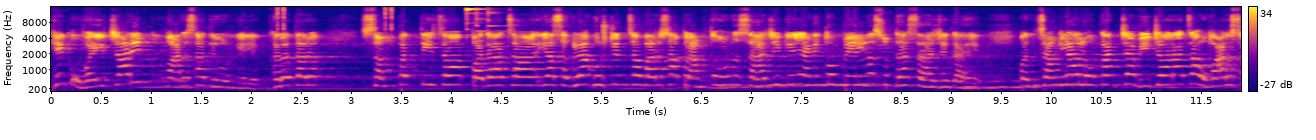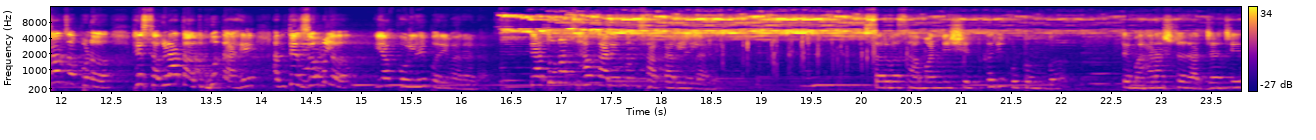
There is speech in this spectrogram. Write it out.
हे एक वैचारिक वारसा देऊन गेले. खरं तर संपत्तीचा पदाचा या सगळ्या गोष्टींचा वारसा प्राप्त होणं साहजिक आहे आणि तो मिळणं सुद्धा साहजिक आहे. पण चांगल्या लोकांच्या विचाराचा वारसा जपणं हे सगळ्यात अद्भुत आहे आणि ते जमलं या कोल्हे परिवाराला. त्यातूनच हा कार्यक्रम साकारलेला आहे. सर्वसामान्य शेतकरी कुटुंब ते महाराष्ट्र राज्याचे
